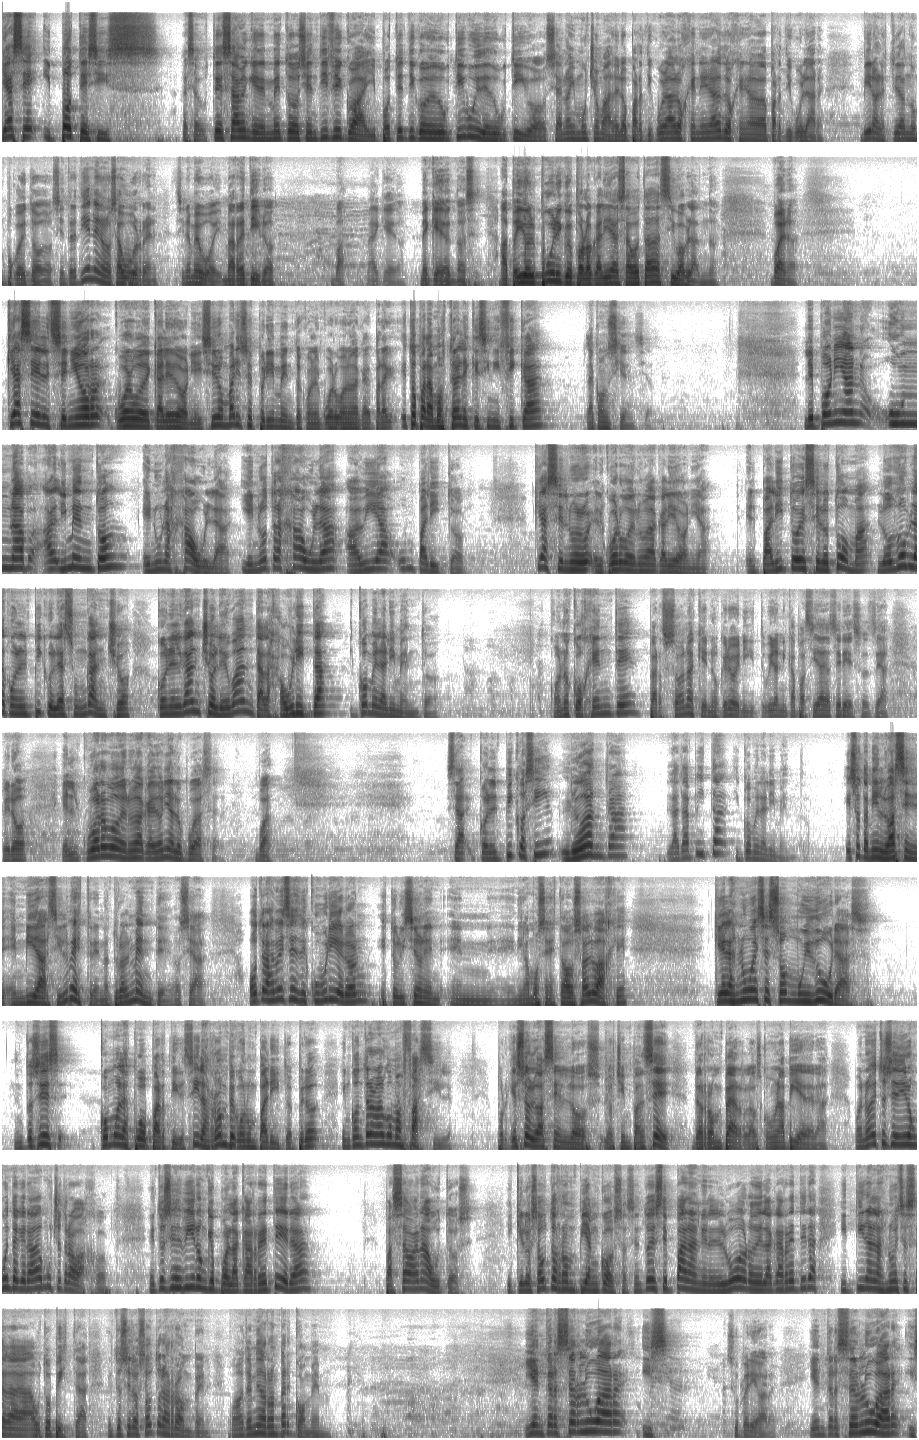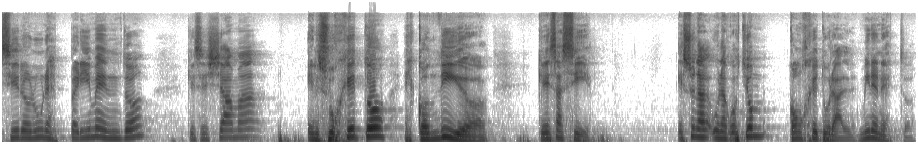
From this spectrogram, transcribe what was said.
que hace hipótesis. ustedes saben que en el método científico hay hipotético deductivo y deductivo. O sea, no hay mucho más de lo particular a lo general, de lo general a lo particular. ¿Vieron? Le estoy dando un poco de todo. Si entretienen o se aburren. Si no me voy, me retiro. Va, me quedo. Me quedo entonces. A pedido del público y por localidades agotadas sigo hablando. Bueno. ¿Qué hace el señor cuervo de Caledonia? Hicieron varios experimentos con el cuervo de Caledonia. Esto para mostrarles qué significa la conciencia. Le ponían un alimento en una jaula y en otra jaula había un palito. ¿Qué hace el, cuervo de Nueva Caledonia? El palito ese lo toma, lo dobla con el pico y le hace un gancho. Con el gancho levanta la jaulita y come el alimento. Conozco gente, personas que no creo que tuvieran ni capacidad de hacer eso. O sea, pero el cuervo de Nueva Caledonia lo puede hacer. Bueno. O sea, con el pico así, levanta la tapita y come el alimento. Eso también lo hacen en vida silvestre, naturalmente. O sea, otras veces descubrieron, esto lo hicieron en, digamos, en estado salvaje, que las nueces son muy duras. Entonces, ¿cómo las puedo partir? Sí, las rompe con un palito, pero encontraron algo más fácil. Porque eso lo hacen los, chimpancés, de romperlos con una piedra. Bueno, esto se dieron cuenta que era mucho trabajo. Entonces vieron que por la carretera pasaban autos y que los autos rompían cosas. Entonces se paran en el borde de la carretera y tiran las nueces a la autopista. Entonces los autos las rompen. Cuando terminan de romper, comen. Y en tercer lugar, superior. En tercer lugar, hicieron un experimento que se llama el sujeto escondido, que es así. Es una, una cuestión conjetural. Miren esto.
